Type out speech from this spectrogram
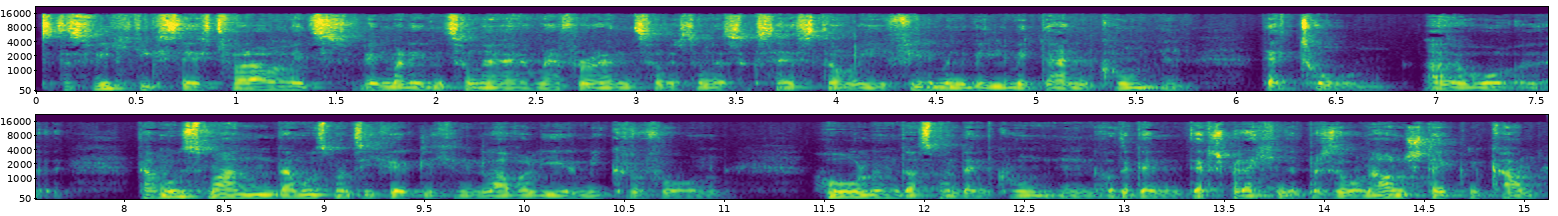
Das Wichtigste ist vor allem jetzt, wenn man eben so eine Reference oder so eine Success Story filmen will mit einem Kunden, der Ton. Also oh, da muss man, da muss man sich wirklich ein Lavalier-Mikrofon holen, dass man dem Kunden oder dem, der sprechenden Person anstecken kann,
